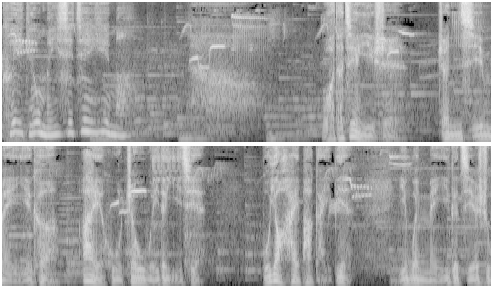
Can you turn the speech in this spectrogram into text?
可以给我们一些建议吗？”我的建议是，珍惜每一刻，爱护周围的一切，不要害怕改变，因为每一个结束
